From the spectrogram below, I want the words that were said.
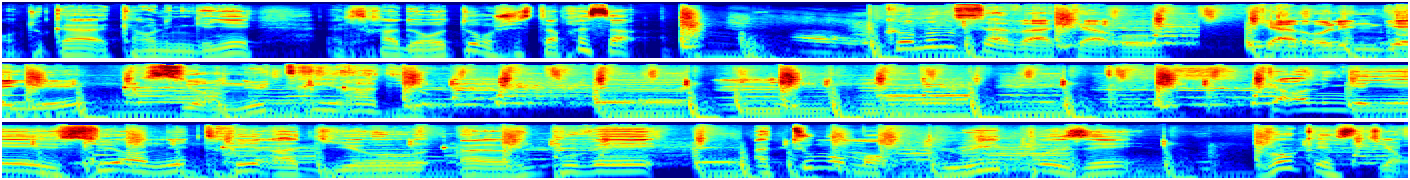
En tout cas, Caroline Gaillet, elle sera de retour juste après ça. Comment ça va Caro? Caroline Gaillet sur Nutri Radio. Caroline Gaillet sur Nutri Radio. Euh, vous pouvez à tout moment lui poser vos questions.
